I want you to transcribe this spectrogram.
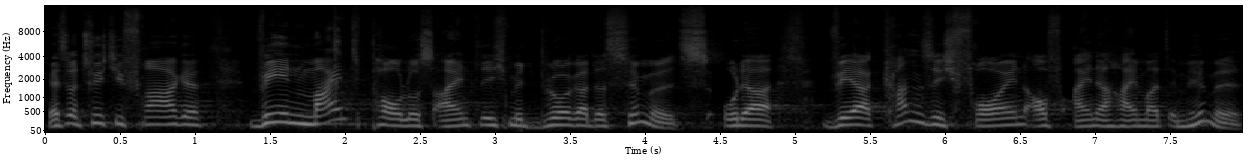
Jetzt natürlich die Frage, wen meint Paulus eigentlich mit Bürger des Himmels? Oder wer kann sich freuen auf eine Heimat im Himmel?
